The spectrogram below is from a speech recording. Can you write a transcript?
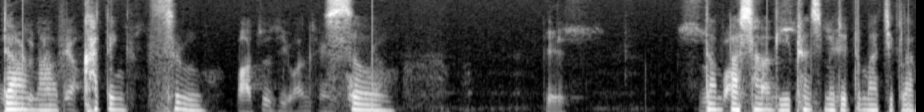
dharma of cutting through. 把自己完全 So. Dampasangye transmitted to Majjhima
